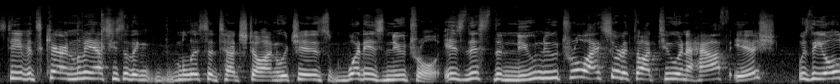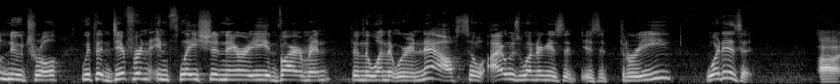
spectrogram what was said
Steve, it's Karen. Let me ask you something Melissa touched on, which is what is neutral? Is this the new neutral? I sort of thought two and a half ish was the old neutral with a different inflationary environment than the one that we're in now. So I was wondering, is it is it three? What is it? Uh,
